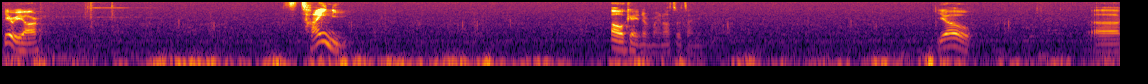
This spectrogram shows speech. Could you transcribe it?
Here we are. It's tiny. Oh, okay, never mind, not so tiny. Yo. Uh.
